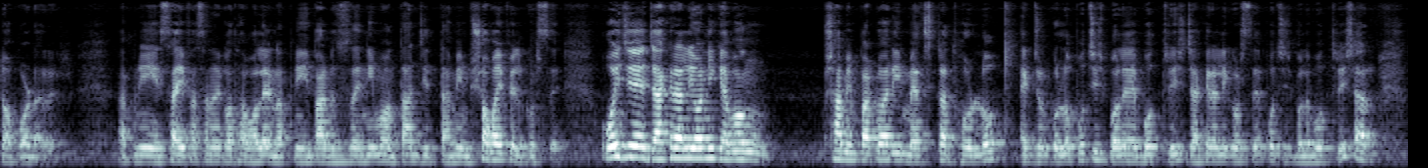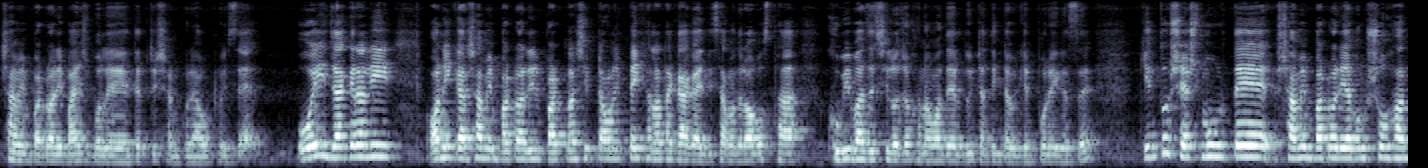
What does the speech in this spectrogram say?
টপ অর্ডারের আপনি সাইফ হাসানের কথা বলেন, আপনি পারভেজ হোসেন ইমন তানজিদ, তামিম, সবাই ফেল করছে। ওই যে জাকের আলী অনিক এবং শামীম পাটোয়ারি ম্যাচটা ধরলো, একজন করল পঁচিশ বলে বত্রিশ, জাকের আলী করছে পঁচিশ বলে বত্রিশ, আর শামীম পাটোয়ারি বাইশ বলে তেত্রিশ রান করে আউট হয়েছে। ওই জাকের আলী, অনিক আর শামীম পাটোয়ারির পার্টনারশিপটা অনেকটাই খেলাটাকে আগায় দিছে। আমাদের অবস্থা খুবই বাজে ছিল যখন আমাদের দুইটা, তিনটা উইকেট পড়ে গেছে। কিন্তু শেষ মুহূর্তে শামীম পাটোয়ারি এবং সোহান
